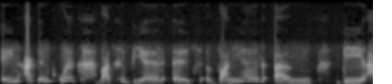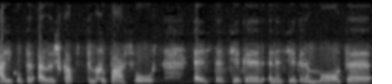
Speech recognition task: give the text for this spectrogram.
En ek dink ook wat gebeur is wanneer ehm um, die helikopterouerskap toegepas word, is dit seker in 'n sekere mate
